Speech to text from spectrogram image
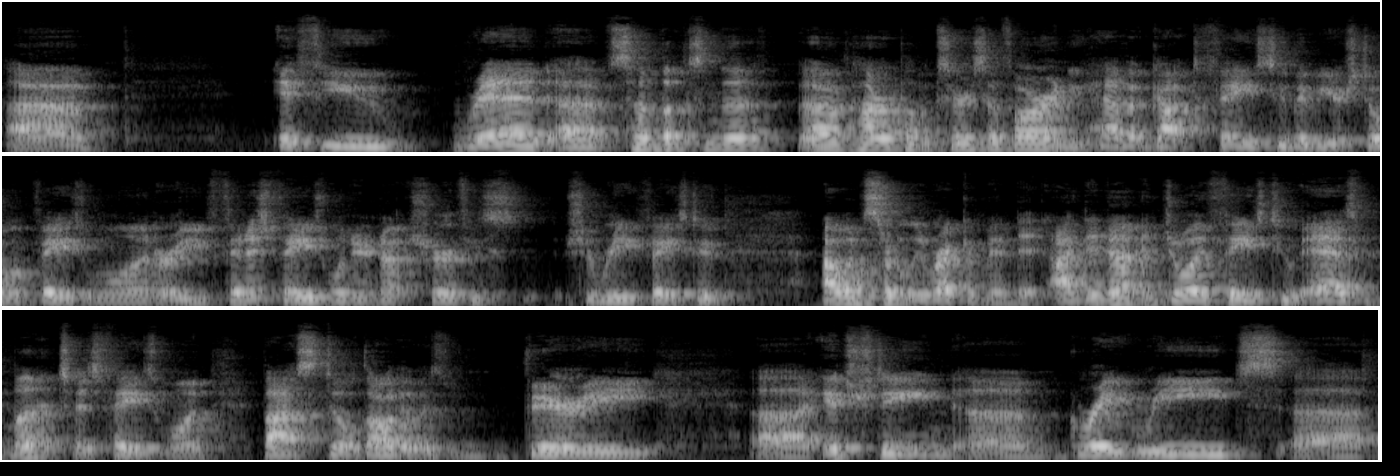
Um, if you read uh, some books in the uh, High Republic series so far and you haven't got to Phase 2, maybe you're still in Phase 1 or you finished Phase 1 and you're not sure if you should read Phase 2, I would certainly recommend it. I did not enjoy Phase 2 as much as Phase 1, but I still thought it was very uh, interesting, um, great reads, uh,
